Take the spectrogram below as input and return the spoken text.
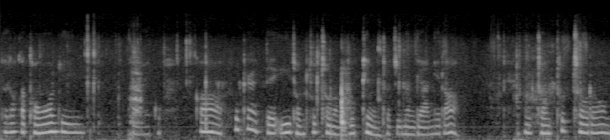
그래서 아까 덩어리가 아니고 아까 소개할 때 이 점토처럼 이렇게 뭉쳐지는 게 아니라 이 점토처럼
